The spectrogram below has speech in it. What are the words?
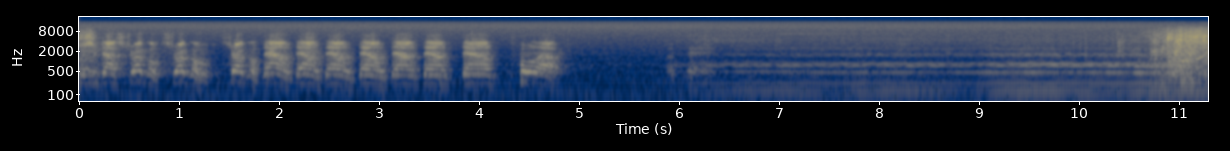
Push him down. Struggle, struggle, struggle. Down, down, down, down, down, down, down. Pull out. Okay.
